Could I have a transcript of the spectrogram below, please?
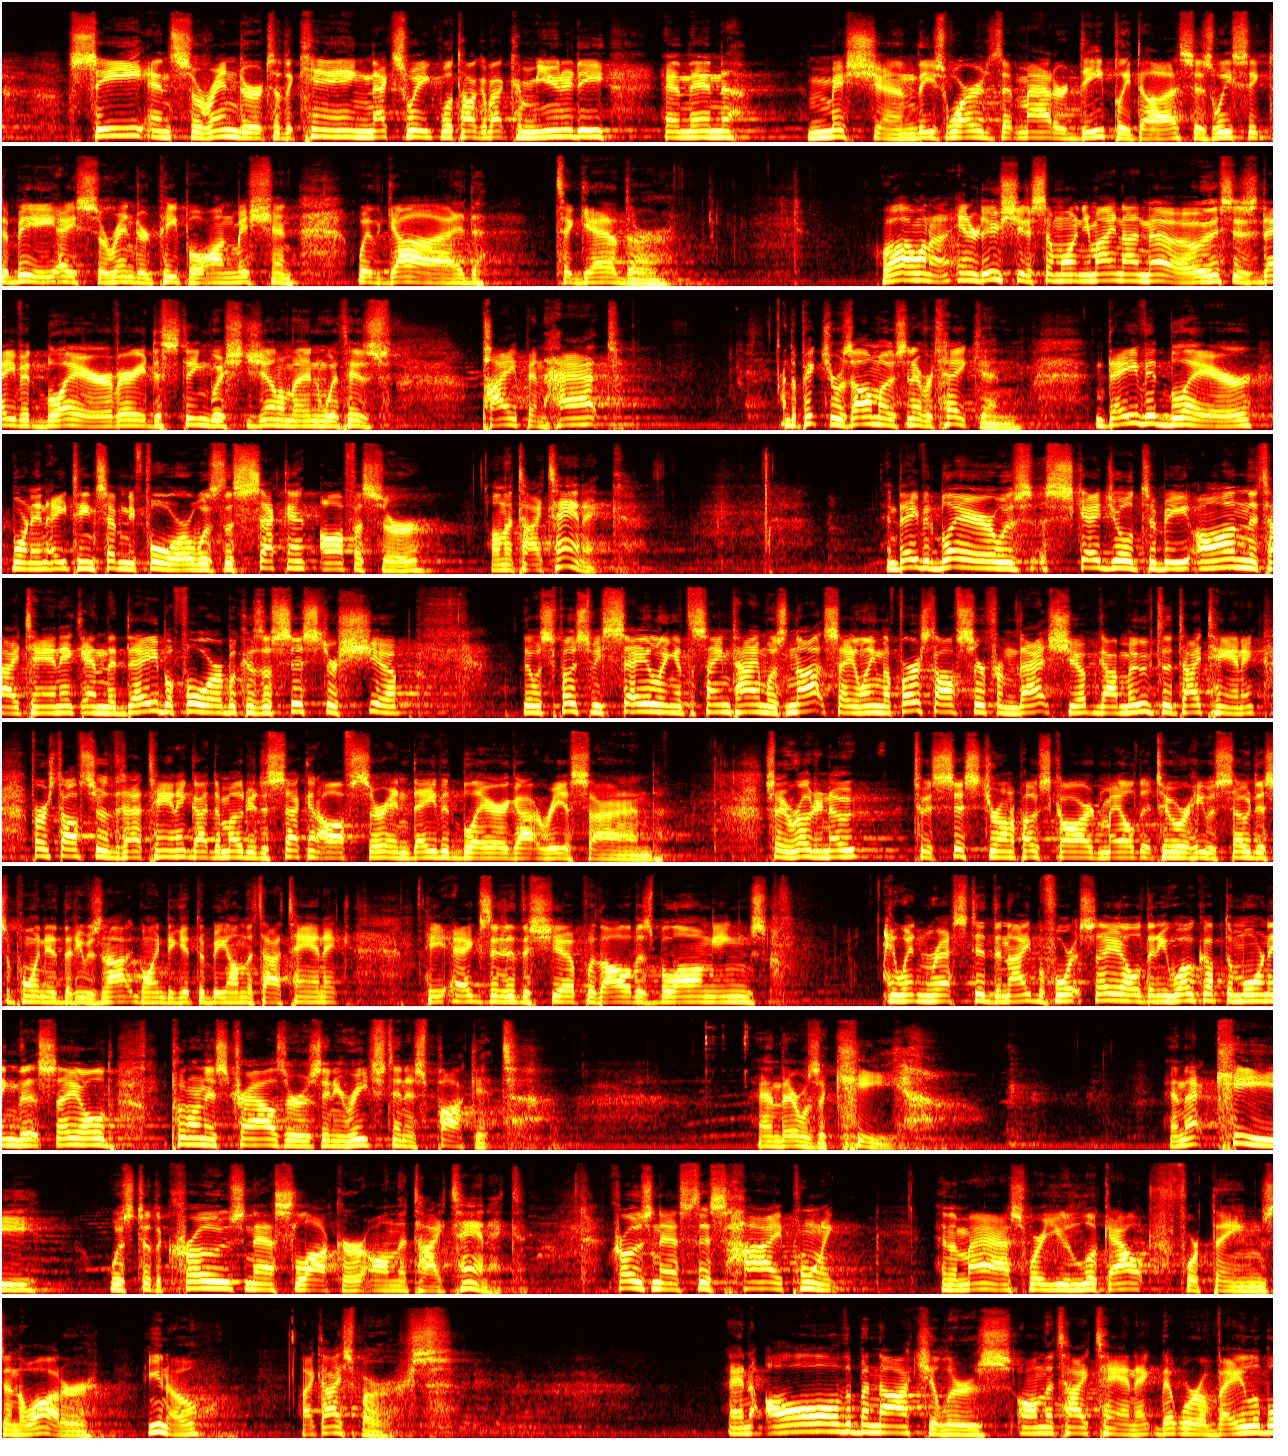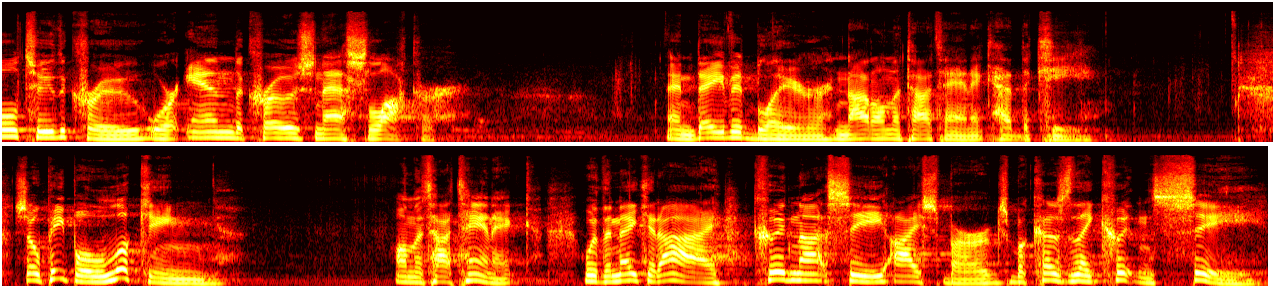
see and surrender to the King. Next week, we'll talk about community and then mission, these words that matter deeply to us as we seek to be a surrendered people on mission with God together. Well, I want to introduce you to someone you might not know. This is David Blair, a very distinguished gentleman with his pipe and hat. The picture was almost never taken. David Blair, born in 1874, was the second officer on the Titanic. And David Blair was scheduled to be on the Titanic, and the day before, because a sister ship that was supposed to be sailing at the same time was not sailing, the first officer from that ship got moved to the Titanic. First officer of the Titanic got demoted to second officer, and David Blair got reassigned. So he wrote a note to his sister on a postcard, mailed it to her. He was so disappointed that he was not going to get to be on the Titanic. He exited the ship with all of his belongings, he went and rested the night before it sailed, and he woke up the morning that it sailed, put on his trousers, and he reached in his pocket. And there was a key. And that key was to the crow's nest locker on the Titanic. Crow's nest, this high point in the mast where you look out for things in the water, you know, like icebergs and all the binoculars on the Titanic that were available to the crew were in the crow's nest locker. And David Blair, not on the Titanic, had the key. So people looking on the Titanic with the naked eye could not see icebergs because they couldn't see.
